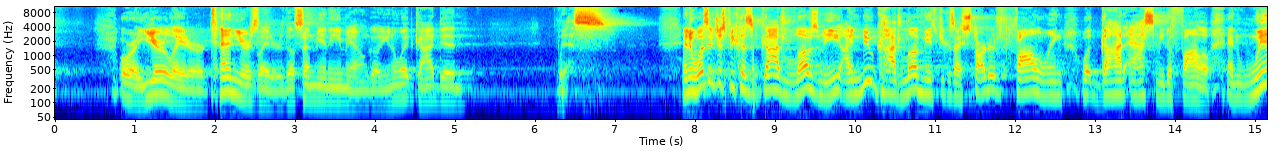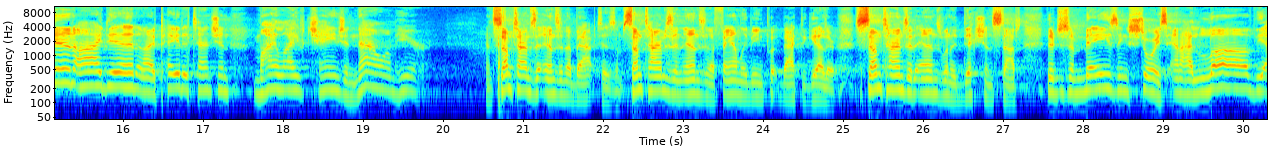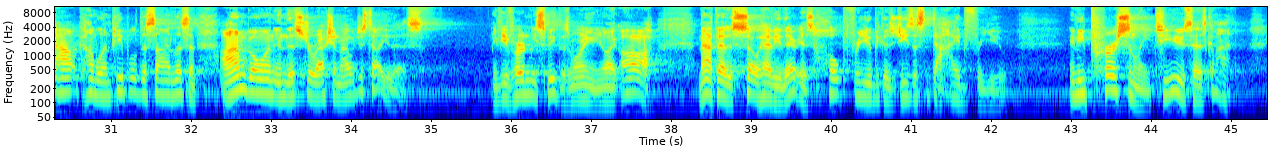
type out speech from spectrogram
or a year later, or 10 years later, they'll send me an email and go, You know what? God did this. And it wasn't just because God loves me. I knew God loved me. It's because I started following what God asked me to follow. And when I did and I paid attention, my life changed, and now I'm here. And sometimes it ends in a baptism. Sometimes it ends in a family being put back together. Sometimes it ends when addiction stops. They're just amazing stories. And I love the outcome when people decide, listen, I'm going in this direction. I would just tell you this. If you've heard me speak this morning and you're like, oh, Matt, that is so heavy, there is hope for you because Jesus died for you. And he personally, to you, says, come on,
